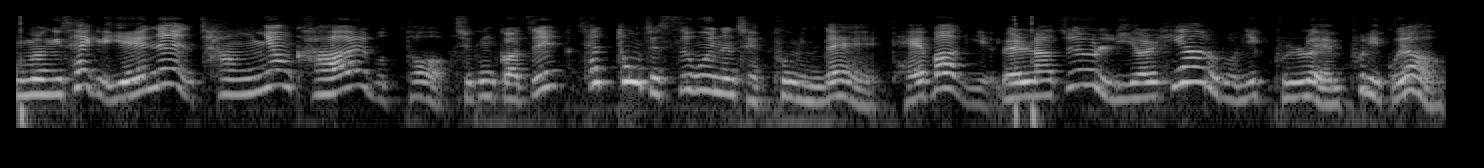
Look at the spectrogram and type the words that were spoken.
공병이 3개. 얘는 작년 가을부터 지금까지 세 통째 쓰고 있는 제품인데 대박이에요. 웰라쥬 real hyaluronic blue 앰플이고요.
